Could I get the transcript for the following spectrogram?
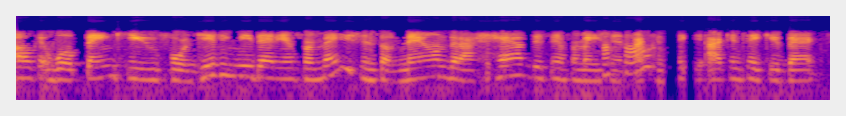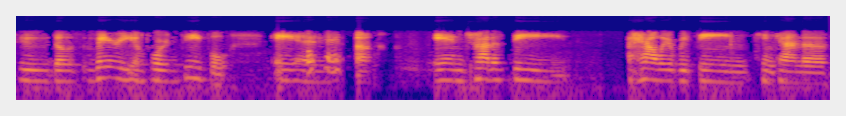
Okay, well, thank you for giving me that information. So now that I have this information, I Uh-huh. can take it, I can take it back to those very important people and Okay. uh, and try to see how everything can kind of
